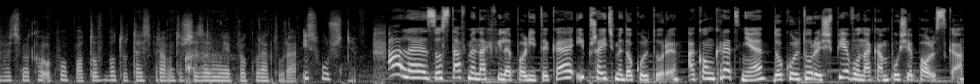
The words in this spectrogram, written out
powiedzmy kłopotów, bo tutaj sprawą też się zajmuje prokuratura i słusznie. Ale zostawmy na chwilę politykę i przejdźmy do kultury. A konkretnie do kultury śpiewu na kampusie Polska.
